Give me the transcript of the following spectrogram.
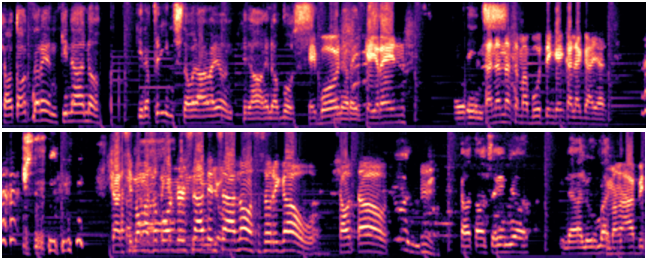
Shoutout na rin, kina ano, kina Prince na wala ngayon, kina, kina Boss. Kay Boss, kay Renz. Kay Renz. Sana nasa mabuting kayong kalagayan. Kasi mga supporters natin sa ano, sa Surigao. Shoutout. Hmm. Shoutout sa inyo. Inaalumad. Mga avid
